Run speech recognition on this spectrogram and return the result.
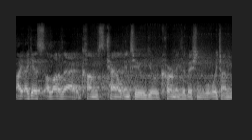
I, I guess a lot of that comes channeled into your current exhibition, which I'm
